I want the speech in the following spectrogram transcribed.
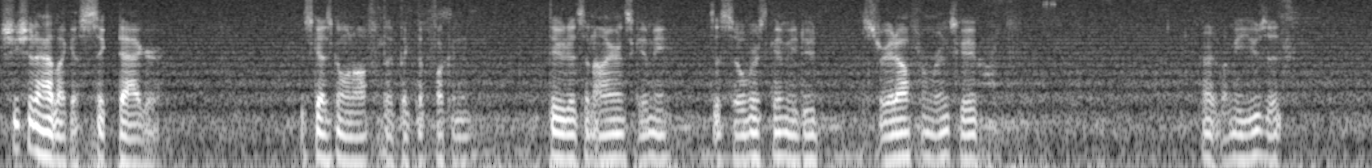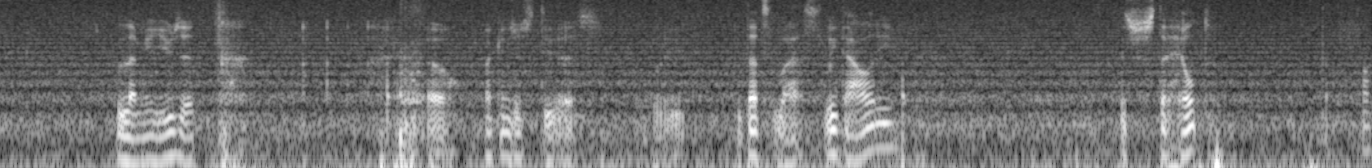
She should have had like a sick dagger. This guy's going off with like the fucking. Dude, it's an iron scimmy. It's a silver scimmy, dude. Straight off from RuneScape. Alright, let me use it. Let me use it. oh, I can just do this. But that's less. Lethality? It's just the hilt? The fuck?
